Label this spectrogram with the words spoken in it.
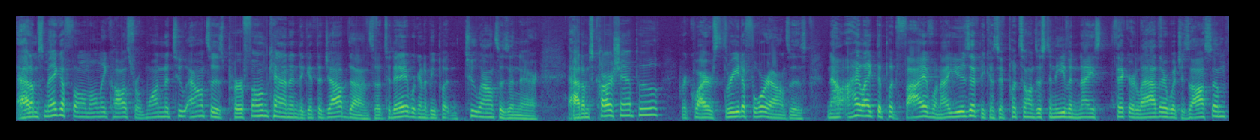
Adams Mega Foam only calls for one to two ounces per foam cannon to get the job done. So today we're going to be putting two ounces in there. Adams Car Shampoo, requires three to four ounces. Now I like to put five when I use it because it puts on just an even nice thicker lather, which is awesome.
